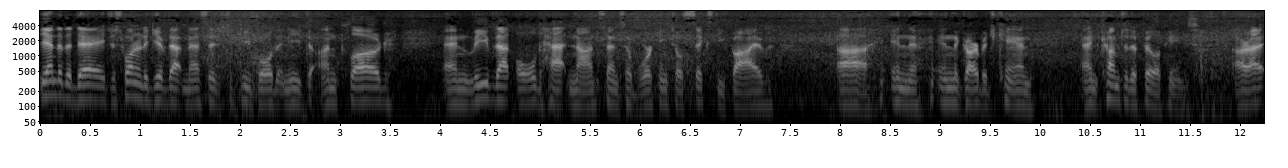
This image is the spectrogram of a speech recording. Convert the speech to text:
the end of the day, just wanted to give that message to people that need to unplug and leave that old hat nonsense of working till 65 uh, in the in the garbage can and come to the Philippines. All right,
